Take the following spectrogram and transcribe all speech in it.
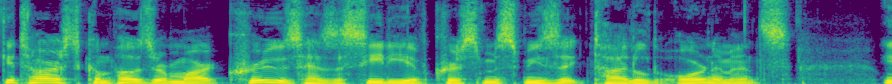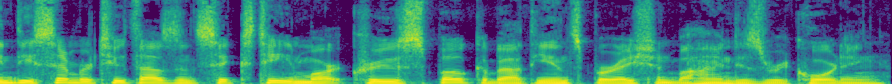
Guitarist composer Mark Cruz has a CD of Christmas music titled Ornaments. In December 2016, Mark Cruz spoke about the inspiration behind his recording.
